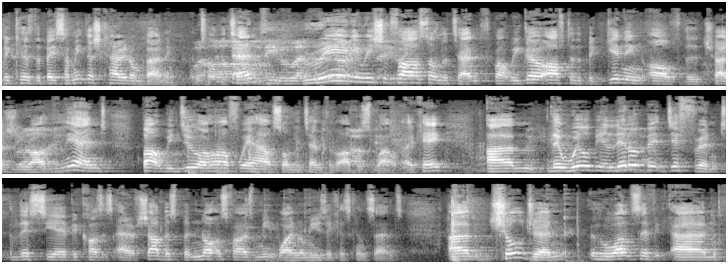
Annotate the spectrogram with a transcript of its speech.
because the Beis Hamikdash carried on burning until Well, the that was even worse 10th. than Really, we should fast on the 10th, but we go after the beginning of the tragedy rather than the end. But we do a halfway house on the 10th of Av as well. Okay? Um, there will be a little bit different this year because it's Erev Shabbos, but not as far as meat, wine, or music is concerned. Um, children who want to. Um,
